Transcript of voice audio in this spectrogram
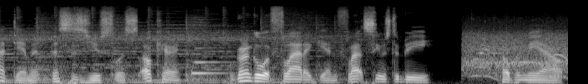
God damn it, this is useless. Okay, we're gonna go with flat again. Flat seems to be helping me out. It.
